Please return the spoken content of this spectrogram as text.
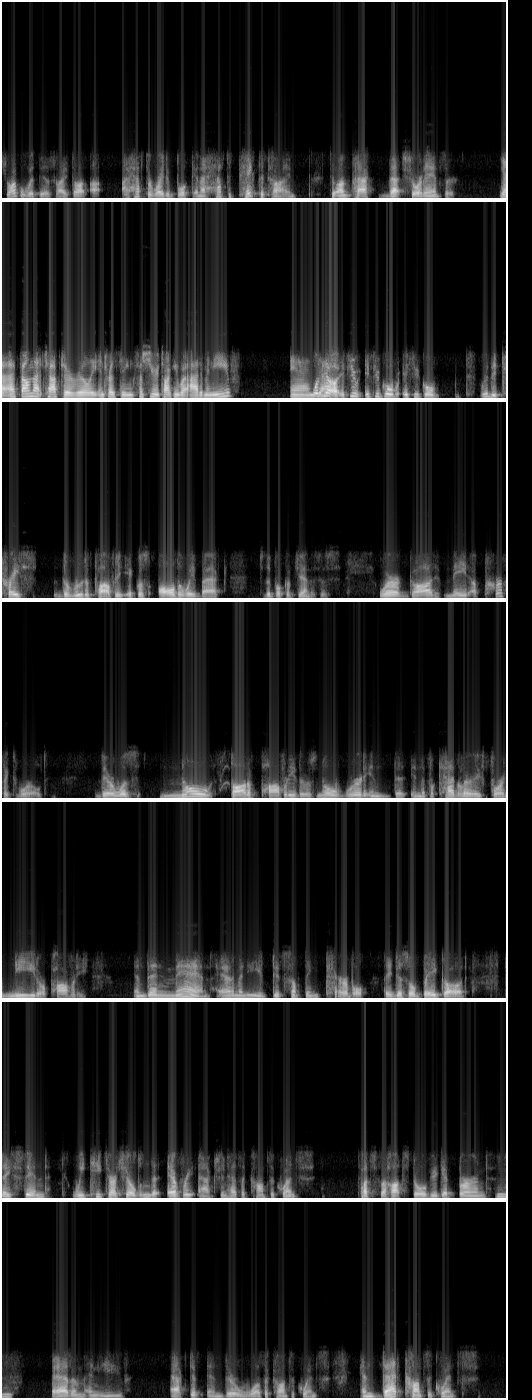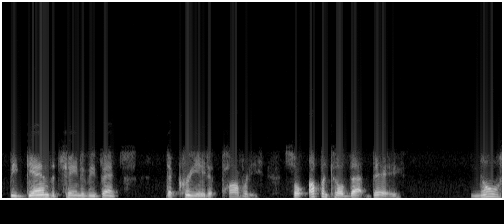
struggle with this, I thought I, I have to write a book and I have to take the time to unpack that short answer. Yeah, I found that chapter really interesting, especially when you're talking about Adam and Eve. And well, uh, yeah, if you if you go if you go really trace the root of poverty, it goes all the way back to the book of Genesis, where God made a perfect world. There was no thought of poverty. There was no word in the in the vocabulary for need or poverty. And then man, Adam and Eve, did something terrible. They disobeyed God. They sinned. we teach our children that every action has a consequence. Touch the hot stove, you get burned. Mm-hmm. Adam and Eve acted, and there was a consequence. And that consequence began the chain of events that created poverty. So up until that day, no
